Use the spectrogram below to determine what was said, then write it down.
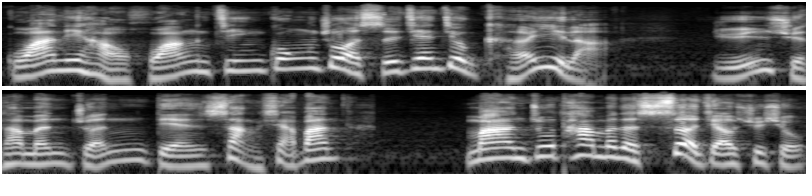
管理好黄金工作时间就可以了，允许他们准点上下班，满足他们的社交需求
